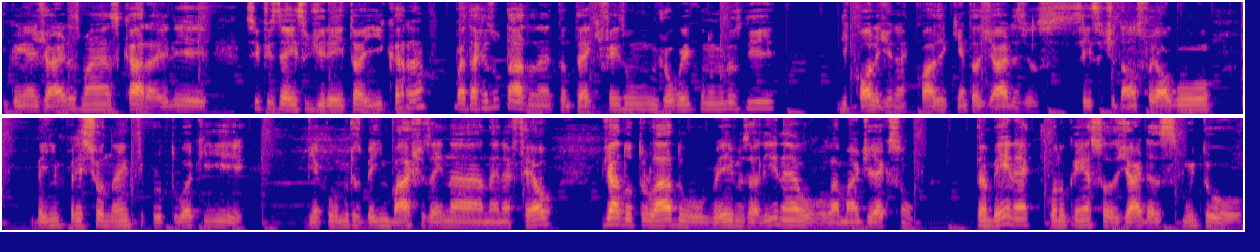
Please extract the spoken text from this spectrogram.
e ganha jardas, mas, cara, ele se fizer isso direito aí, cara, vai dar resultado, né? Tanto é que fez um jogo aí com números de, de college, né? Quase 500 jardas e os 6 touchdowns foi algo bem impressionante pro Tua que vinha com números bem baixos aí na, na NFL. Já do outro lado, o Ravens ali, né? O Lamar Jackson também, né? Quando ganha suas jardas muito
